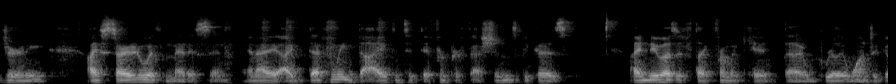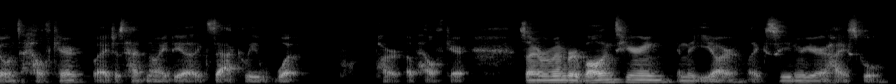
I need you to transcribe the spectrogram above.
journey, I started with medicine and I, I definitely dived into different professions because I knew as if like from a kid that I really wanted to go into healthcare, but I just had no idea exactly what part of healthcare. So I remember volunteering in the ER, like senior year of high school.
